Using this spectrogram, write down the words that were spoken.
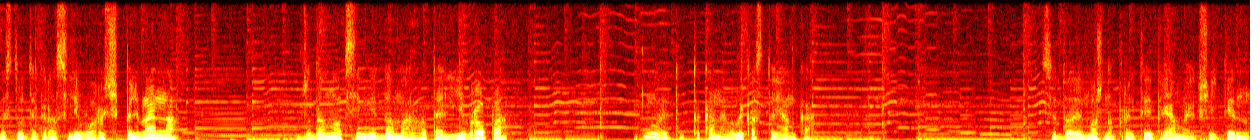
Ось тут якраз ліворуч пельменна. Вже давно всім відома, готель Європа. Ну і тут така невелика стоянка. Сюди можна пройти прямо, якщо йти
